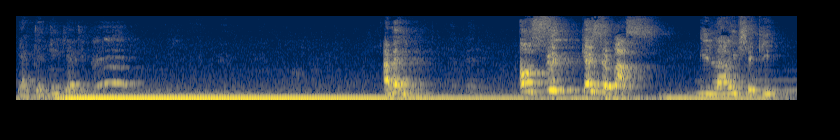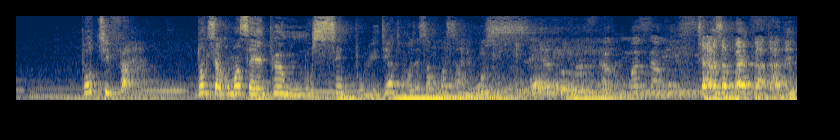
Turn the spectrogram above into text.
Il y a quelqu'un qui a dit Amen. Ensuite, qu'est-ce qui se passe? Il arrive chez qui? Potiphar. Donc ça commence à un peu mousser pour lui dire, ça commence à mousser. Ça commence à mousser. Ça ressemble pas un peu à ta vie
